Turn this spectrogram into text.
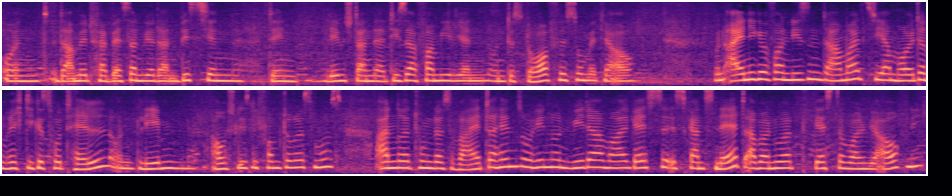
Und damit verbessern wir dann ein bisschen den Lebensstandard dieser Familien und des Dorfes somit ja auch. Und einige von diesen damals, die haben heute ein richtiges Hotel und leben ausschließlich vom Tourismus. Andere tun das weiterhin so hin und wieder mal Gäste, ist ganz nett, aber nur Gäste wollen wir auch nicht.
